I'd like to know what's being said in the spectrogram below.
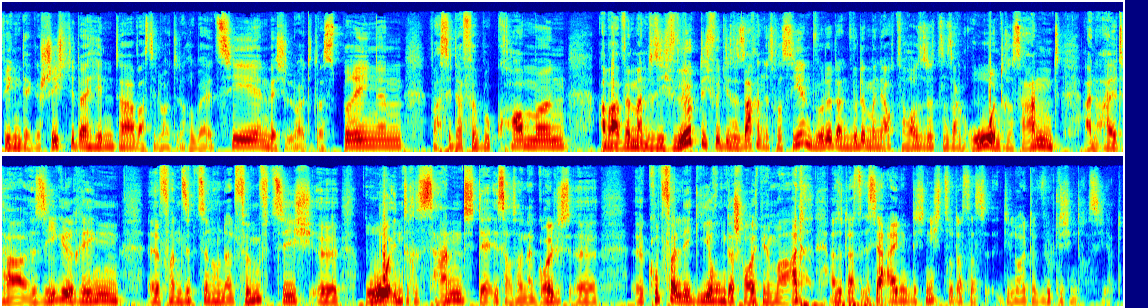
wegen der Geschichte dahinter, was die Leute darüber erzählen, welche Leute das bringen, was sie dafür bekommen. Aber wenn man sich wirklich für diese Sachen interessieren würde, dann würde man ja auch zu Hause sitzen und sagen, oh, interessant, ein alter Siegelring äh, von 1750, äh, oh, interessant, der ist aus einer Gold-Kupferlegierung, äh, das schaue ich mir mal an. Also das ist ja eigentlich nicht so, dass das die Leute wirklich interessiert.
